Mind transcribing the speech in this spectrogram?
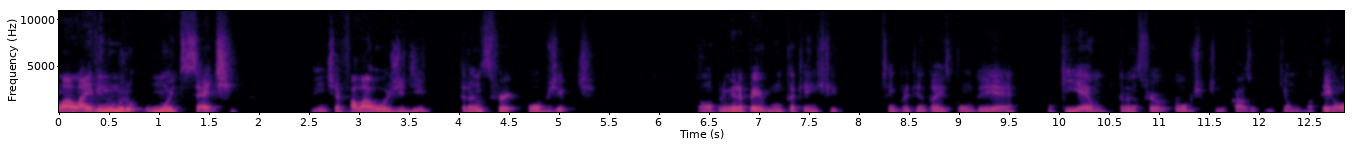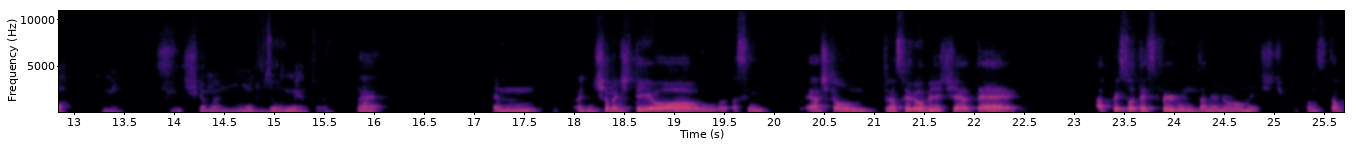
Vamos lá, live número 187. A gente vai falar hoje de Transfer Object. Então, a primeira pergunta que a gente sempre tenta responder é o que é um Transfer Object, no caso, o que é uma TO também, a gente chama no mundo do desenvolvimento. Né? É. é. A gente chama de TO, assim, acho que é um Transfer Object é até, a pessoa até se pergunta, né, normalmente, tipo, quando você está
